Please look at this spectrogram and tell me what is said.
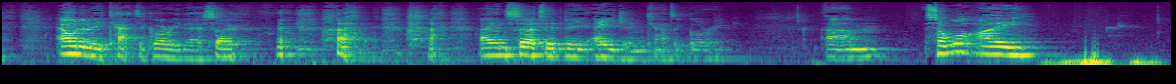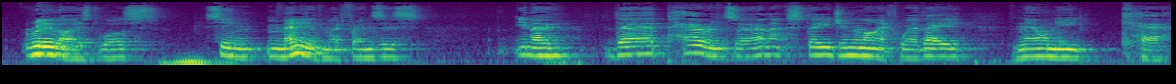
elderly category there, so I inserted the aging category. Um, so, what I realized was seeing many of my friends is, you know, their parents are at that stage in life where they now need care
